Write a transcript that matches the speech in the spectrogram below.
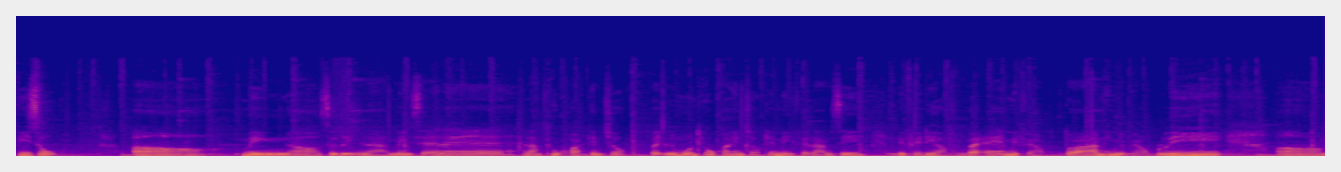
Ví dụ uh, mình uh, dự định là mình sẽ làm thủ khoa kiến trúc. Vậy là muốn thủ khoa kiến trúc thì mình phải làm gì? Mình phải đi học vẽ mình phải học toán mình phải học lý. Uh,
